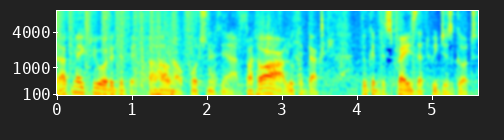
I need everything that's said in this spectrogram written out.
That makes me worried a bit. Oh no, fortunately not. But ah, look at that. Look at the space that we just got.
